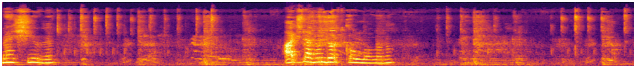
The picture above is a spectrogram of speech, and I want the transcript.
Ben Shiv'im. Arkadaşlar ben dört kollu olalım. Thank you.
